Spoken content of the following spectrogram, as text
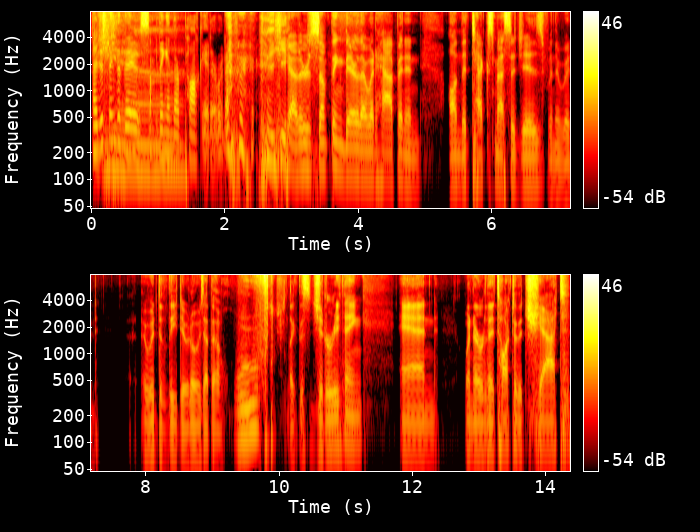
I just think that there's something in their pocket or whatever. yeah, there's something there that would happen and on the text messages when it would it would delete, it would always have the woof, like this jittery thing. And whenever they talk to the chat,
